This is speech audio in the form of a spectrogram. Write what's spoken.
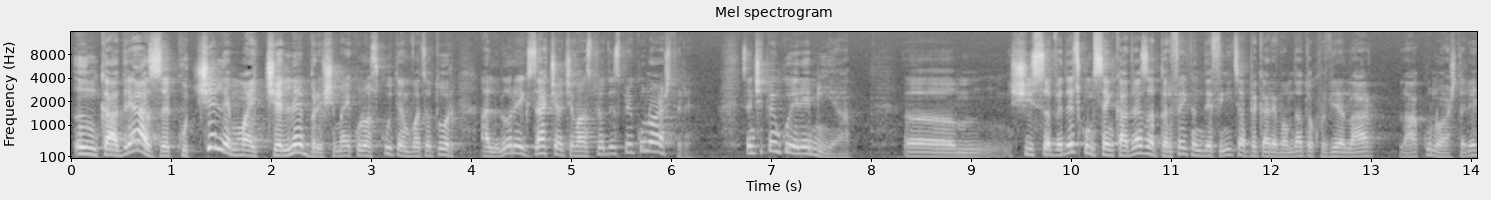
încadrează cu cele mai celebre și mai cunoscute învățături ale lor exact ceea ce v-am spus despre cunoaștere. Să începem cu Eremia uh, și să vedeți cum se încadrează perfect în definiția pe care v-am dat-o cu privire la, la cunoaștere,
